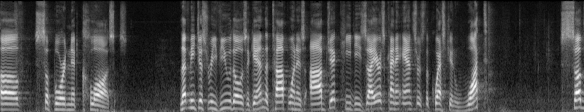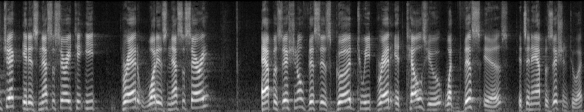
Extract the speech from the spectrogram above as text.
of subordinate clauses. Let me just review those again. The top one is object. He desires, kind of answers the question, what? Subject, it is necessary to eat bread. What is necessary? Appositional, this is good to eat bread. It tells you what this is, it's in apposition to it.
